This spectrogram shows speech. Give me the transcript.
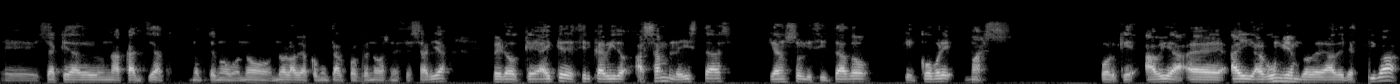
Eh, se ha quedado en una cantidad, no tengo, no, no la voy a comentar porque no es necesaria, pero que hay que decir que ha habido asambleístas que han solicitado que cobre más. Porque había, eh, hay algún miembro de la directiva,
